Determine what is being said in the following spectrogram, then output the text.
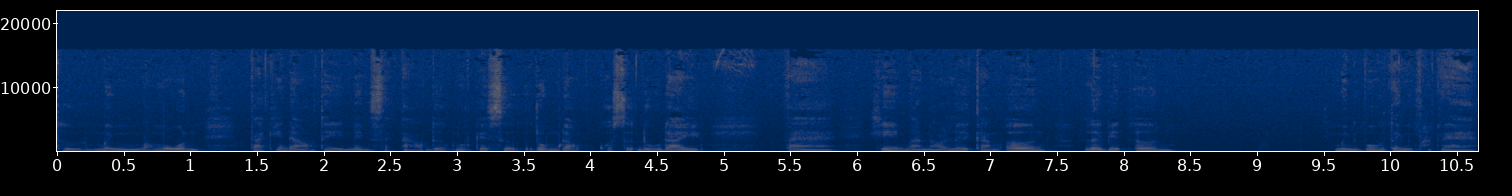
thứ mình mong muốn. Và khi đó thì mình sẽ tạo được một cái sự rung động của sự đủ đầy. Và khi mà nói lời cảm ơn, lời biết ơn, mình vô tình phát ra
